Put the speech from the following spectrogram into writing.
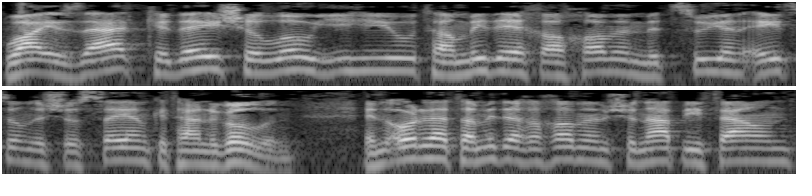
Why is that? Kedei shalo yihiu talmidei chachamim mitzuyan eitzon l'shoseyam ketanagolin. In order that talmidei chachamim should not be found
